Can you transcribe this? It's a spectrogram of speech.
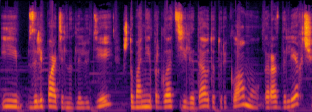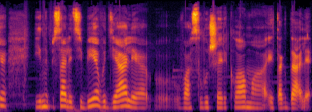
и залипательно для людей, чтобы они проглотили да, вот эту рекламу гораздо легче и написали тебе в идеале у вас лучшая реклама и так далее.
